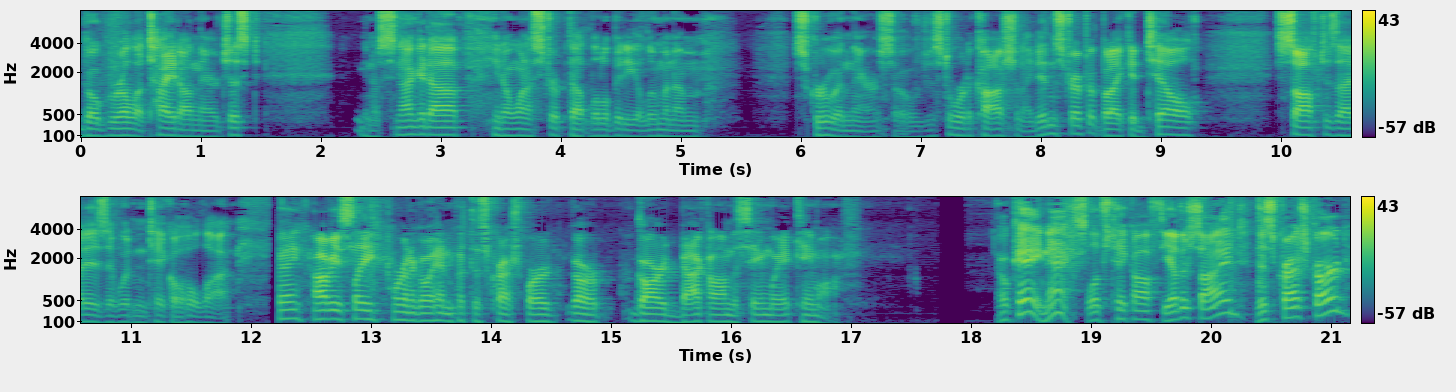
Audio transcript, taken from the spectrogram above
go Gorilla tight on there. Just, you know, snug it up. You don't want to strip that little bitty aluminum screw in there. So just a word of caution. I didn't strip it, but I could tell soft as that is, it wouldn't take a whole lot. Okay, obviously, we're going to go ahead and put this crash guard, guard back on the same way it came off. Okay, next, let's take off the other side, this crash guard,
